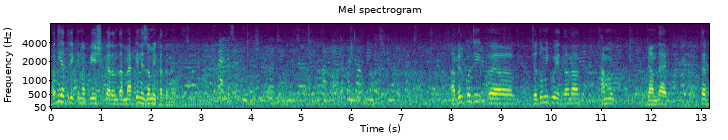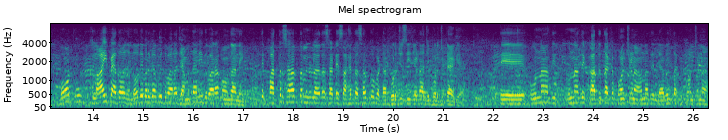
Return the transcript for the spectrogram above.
ਵਧੀਆ ਤਰੀਕੇ ਨਾਲ ਪੇਸ਼ ਕਰਨ ਦਾ ਮੈਕੈਨਿਜ਼ਮ ਹੀ ਖਤਮ ਹੋ ਗਿਆ ਪਹਿਲੇ ਸੁਰਿੰਦਰ ਸ਼ੀਲਾ ਜੀ ਨੀਲਾ ਜੀ ਮਤਲਬ ਪੰਜਾਬੀ ਇੰਡਸਟਰੀ ਨੂੰ ਆ ਬਿਲਕੁਲ ਜੀ ਅ, ਜਦੋਂ ਵੀ ਕੋਈ ਇਦਾਂ ਦਾ ਥੰਮ ਜਾਂਦਾ ਹੈ ਤਾਂ ਬਹੁਤ ਉਹ ਖਲਾਈ ਪੈਦਾ ਹੋ ਜਾਂਦਾ ਉਹਦੇ ਵਰਗਾ ਕੋਈ ਦੁਬਾਰਾ ਜੰਮਦਾ ਨਹੀਂ ਦੁਬਾਰਾ ਆਉਂਦਾ ਨਹੀਂ। ਤੇ ਪਾਤਰ ਸਾਹਿਬ ਤਾਂ ਮੈਨੂੰ ਲੱਗਦਾ ਸਾਡੇ ਸਾਹਿਤ ਦਾ ਸਭ ਤੋਂ ਵੱਡਾ ਬੁਰਜ ਸੀ ਜਿਹੜਾ ਅੱਜ ਬੁਰਜ ਢਹਿ ਗਿਆ। ਤੇ ਉਹਨਾਂ ਦੀ ਉਹਨਾਂ ਦੇ ਕੱਦ ਤੱਕ ਪਹੁੰਚਣਾ ਉਹਨਾਂ ਦੇ ਲੈਵਲ ਤੱਕ ਪਹੁੰਚਣਾ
